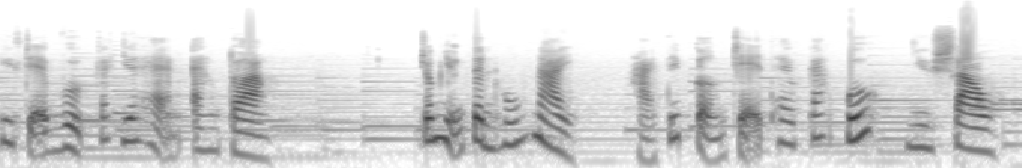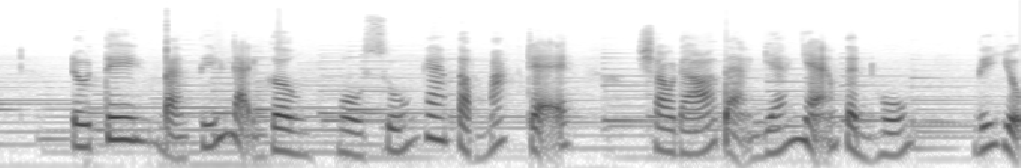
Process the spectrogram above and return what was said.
khi trẻ vượt các giới hạn an toàn. Trong những tình huống này, hãy tiếp cận trẻ theo các bước như sau. Đầu tiên, bạn tiến lại gần, ngồi xuống ngang tầm mắt trẻ. Sau đó bạn dán nhãn tình huống. Ví dụ,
